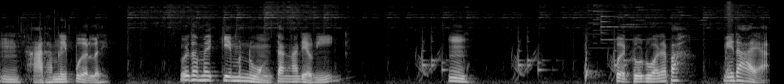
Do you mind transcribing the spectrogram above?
อืมหาทำเลเปิดเลยเฮ้ยทำไมเกมมันหน่วงจังอะเดี๋ยวนี้ อืม เปิดรัวๆได้ปะไม่ได้อะ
